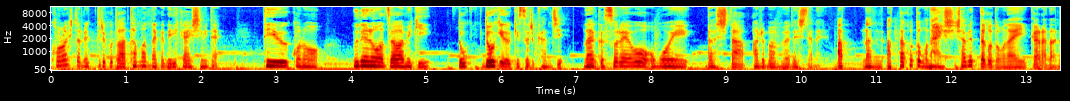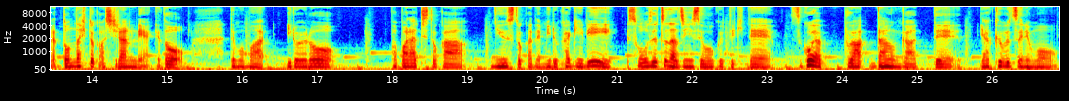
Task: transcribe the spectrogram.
この人の言ってることを頭の中で理解してみたいっていうこの胸のざわめきドキドキする感じ。なんかそれを思い出したアルバムでしたね。あなん会ったこともないし喋ったこともないからなんかどんな人かは知らんねんやけどでもまあいろいろパパラッチとかニュースとかで見る限り壮絶な人生を送ってきてすごいアップダウンがあって薬物にも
